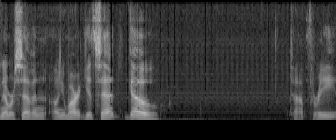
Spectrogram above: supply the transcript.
number seven. On your mark, get set, go. Top three.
